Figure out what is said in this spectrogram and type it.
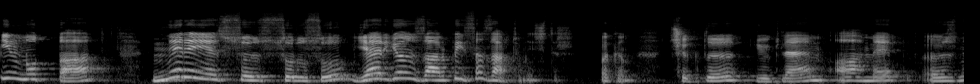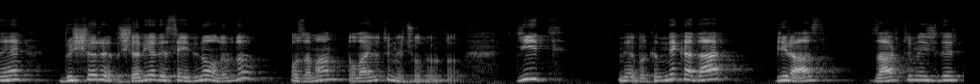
bir not daha. Nereye söz sorusu yer yön zarfıysa zar tümlecidir. Bakın çıktı, yüklem, Ahmet, özne, dışarı. Dışarıya deseydi ne olurdu? O zaman dolaylı tümleç olurdu. Git, ne bakın ne kadar? Biraz zarf tümlecidir.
